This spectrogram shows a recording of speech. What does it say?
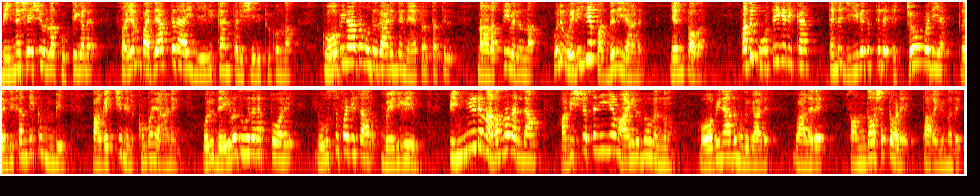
ഭിന്നശേഷിയുള്ള കുട്ടികളെ സ്വയം പര്യാപ്തരായി ജീവിക്കാൻ പരിശീലിപ്പിക്കുന്ന ഗോപിനാഥ് മുതുകാടിന്റെ നേതൃത്വത്തിൽ നടത്തിവരുന്ന ഒരു വലിയ പദ്ധതിയാണ് എൻ പവർ അത് പൂർത്തീകരിക്കാൻ തന്റെ ജീവിതത്തിലെ ഏറ്റവും വലിയ പ്രതിസന്ധിക്ക് മുമ്പിൽ പകച്ചു നിൽക്കുമ്പോഴാണ് ഒരു ദൈവദൂതനെ പോലെ യൂസുഫ് അലി സാർ വരികയും പിന്നീട് നടന്നതെല്ലാം അവിശ്വസനീയമായിരുന്നുവെന്നും ഗോപിനാഥ് മുതുകാട് വളരെ സന്തോഷത്തോടെ പറയുന്നത്.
